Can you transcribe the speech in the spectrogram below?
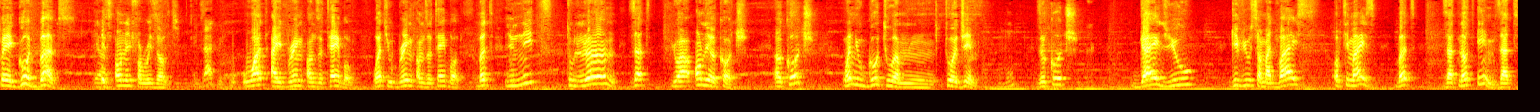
pay good bucks, Yeah. it's only for result. Exactly. What I bring on the table, what you bring on the table. But you need to learn that you are only a coach. A coach, when you go to um to a gym, the coach guides you, give you some advice, optimize, but that not him, that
